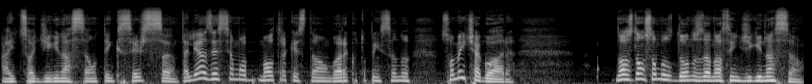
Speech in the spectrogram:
A sua indignação tem que ser santa. Aliás, essa é uma, uma outra questão agora que eu estou pensando somente agora. Nós não somos donos da nossa indignação.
